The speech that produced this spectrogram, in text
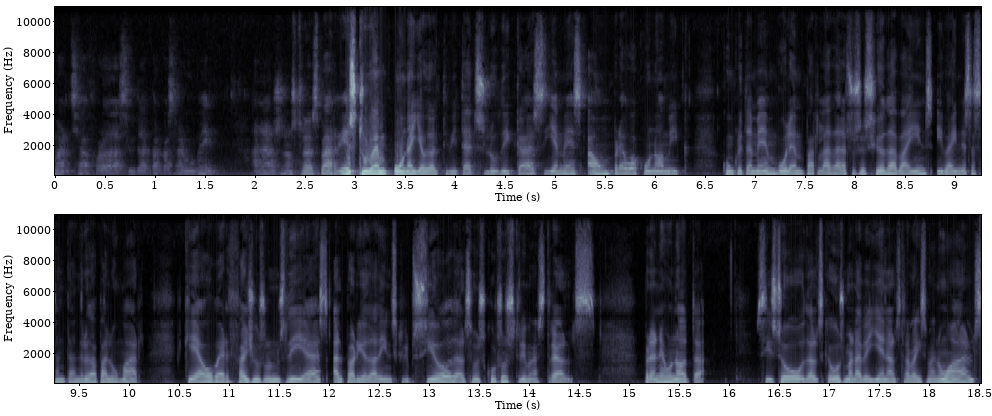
marxar fora de la ciutat per passar-ho bé. En els nostres barris trobem una llau d'activitats lúdiques i a més a un preu econòmic. Concretament volem parlar de l'Associació de Veïns i Veïnes de Sant Andreu de Palomar, que ha obert fa just uns dies el període d'inscripció dels seus cursos trimestrals. Preneu nota, si sou dels que us meravellen els treballs manuals,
